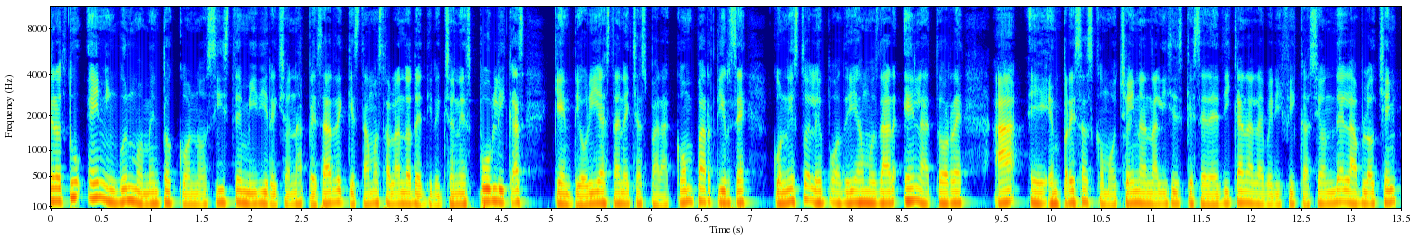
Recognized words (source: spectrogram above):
pero tú en ningún momento conociste mi dirección a pesar de que estamos hablando de direcciones públicas que en teoría están hechas para compartirse. Con esto le podríamos dar en la torre a eh, empresas como Chain Analysis que se dedican a la verificación de la blockchain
